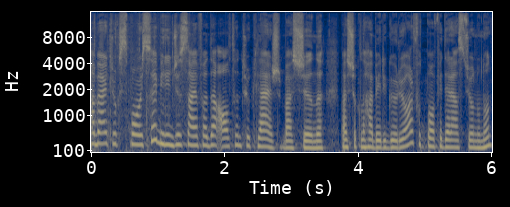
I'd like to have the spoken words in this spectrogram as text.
Habertürk Spor ise birinci sayfada Altın Türkler başlığını başlıklı haberi görüyor. Futbol Federasyonu'nun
